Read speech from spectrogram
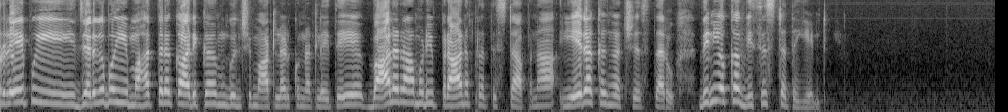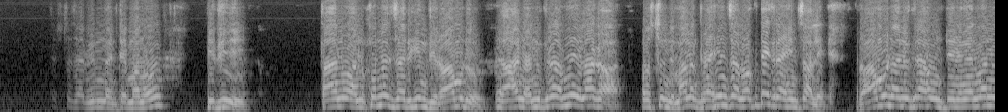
రేపు ఈ జరగబోయే మహత్తర కార్యక్రమం గురించి మాట్లాడుకున్నట్లయితే బాలరాముడి ప్రాణ ప్రతిష్టాపన ఏ రకంగా చేస్తారు? దీని యొక్క విశిష్టత ఏంటి? జరిగిందంటే మనం ఇది తాను అనుకున్నది జరిగింది. రాముడు ఆయన అనుగ్రహమే ఇలాగా వస్తుంది? మనం గ్రహించాలి ఒకటే గ్రహించాలి. రాముడు అనుగ్రహం ఉంటేనే కానీ మనం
